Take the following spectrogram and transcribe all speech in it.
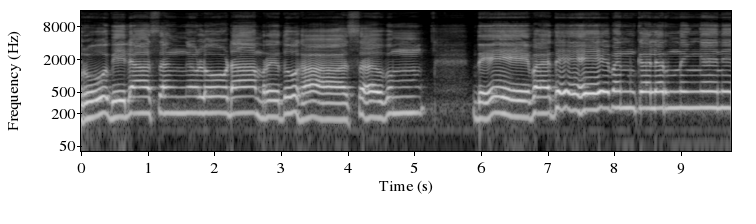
ഭ്രൂവിലാസങ്ങളോടാ മൃദുഹാസവും. ദേവദേവൻ കലർന്നിങ്ങനെ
